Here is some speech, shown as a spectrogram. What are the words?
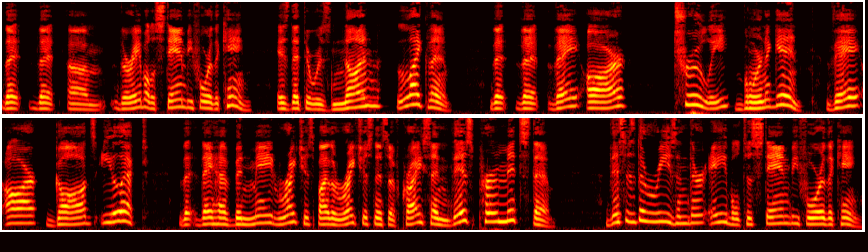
that, that, um, they're able to stand before the king is that there was none like them. That, that they are truly born again. They are God's elect that they have been made righteous by the righteousness of Christ and this permits them. This is the reason they're able to stand before the king.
